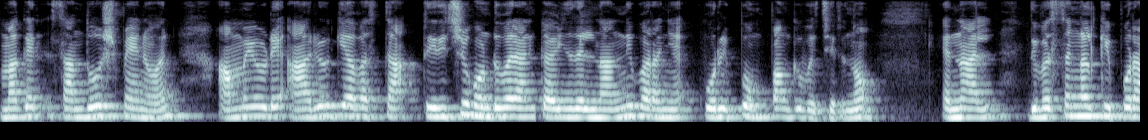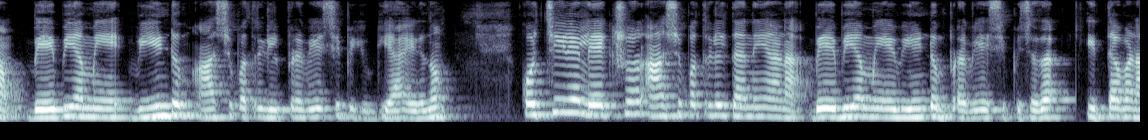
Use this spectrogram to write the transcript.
മകൻ സന്തോഷ് മേനോൻ അമ്മയുടെ ആരോഗ്യാവസ്ഥ തിരിച്ചു കൊണ്ടുവരാൻ കഴിഞ്ഞതിൽ നന്ദി പറഞ്ഞ് കുറിപ്പും പങ്കുവച്ചിരുന്നു. എന്നാൽ ദിവസങ്ങൾക്കിപ്പുറം ബേബി അമ്മയെ വീണ്ടും ആശുപത്രിയിൽ പ്രവേശിപ്പിക്കുകയായിരുന്നു. കൊച്ചിയിലെ ലേക്ഷോർ ഷോർ ആശുപത്രിയിൽ തന്നെയാണ് ബേബി അമ്മയെ വീണ്ടും പ്രവേശിപ്പിച്ചത്. ഇത്തവണ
